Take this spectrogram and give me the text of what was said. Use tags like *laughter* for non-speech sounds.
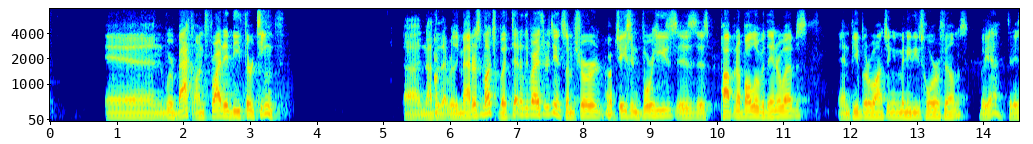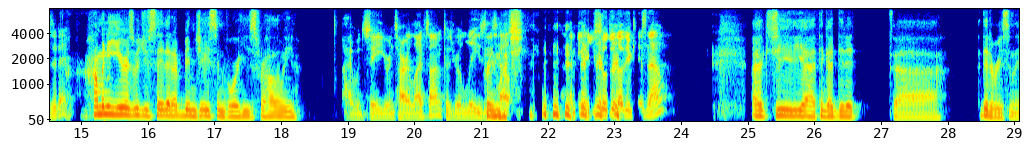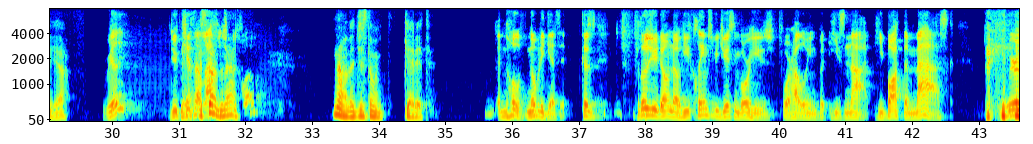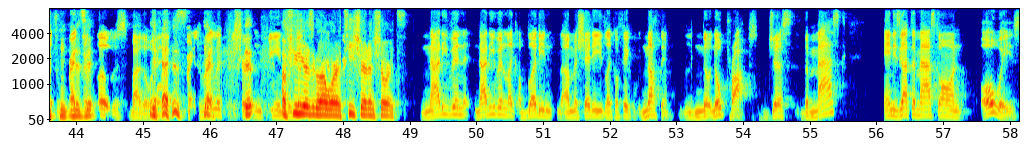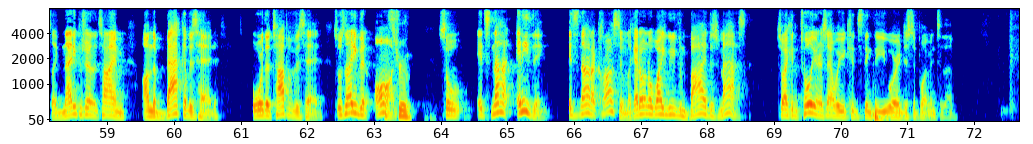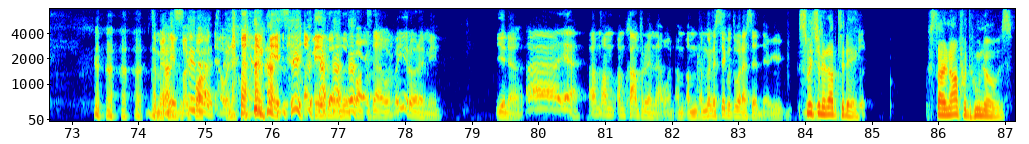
and we're back on Friday the 13th. Uh, not that that really matters much, but technically Friday the 13th. So I'm sure Uh, Jason Voorhees is is popping up all over the interwebs, and people are watching many of these horror films. But yeah, today's the day. How many years would you say that I've been Jason Voorhees for Halloween? I would say your entire lifetime because you're lazy Pretty as hell. much. I mean, are you still doing that with your kids now? *laughs* I actually, yeah, I think I did it. Uh, I did it recently. Yeah. Really? Do Yeah, kids I not laugh at as well? No, they just don't get it. and hold nobody gets it because for those of you who don't know, he claims to be Jason Voorhees for Halloween, but he's not. He bought the mask, wears *laughs* regular clothes, by the way, Yes, wears *laughs* yeah. regular t-shirt and jeans. A few years ago, I wore a t-shirt and shorts. Not even, not even like a bloody uh, machete, like a fake. Nothing. No, no props. Just the mask, and he's got the mask on always, like ninety percent of the time, on the back of his head or the top of his head. So it's not even on. It's true. So it's not anything. It's not a costume. Like I don't know why you would even buy this mask. So I can totally understand why your kids think that you are a disappointment to them. *laughs* I mean, I may have gone far with that one. *laughs* *laughs* I, may, I may have gone a little far with that one, but you know what I mean. You know, uh, yeah, I'm, I'm, I'm confident in that one. I'm, I'm, I'm going to stick with what I said there. You're, you're Switching just- it up today. Starting off with who knows.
